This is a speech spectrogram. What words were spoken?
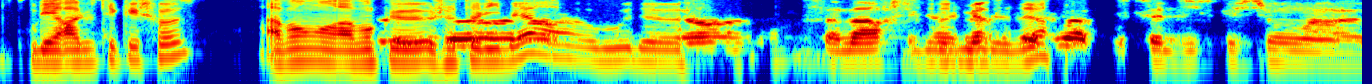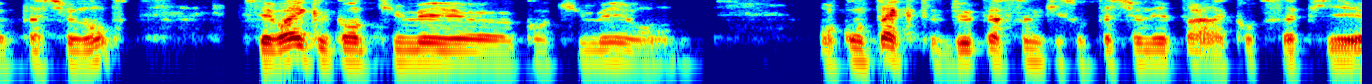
vous voulez rajouter quelque chose avant, avant que je te libère hein, au bout de. ça marche. merci à toi pour cette discussion euh, passionnante. C'est vrai que quand tu mets, quand tu mets en, en, contact deux personnes qui sont passionnées par la course à pied,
